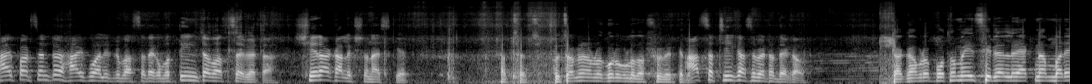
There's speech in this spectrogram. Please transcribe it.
হাই পার্সেন্টের হাই কোয়ালিটির বাচ্চা দেখাবো তিনটা বাচ্চা বেটা সেরা কালেকশন আজকে আচ্ছা আচ্ছা। তো চলেন আমরা গরুগুলো দর্শকদেরকে আচ্ছা ঠিক আছে বেটা দেখাও। কাকা আমরা প্রথমেই সিরিয়ালের এক নম্বরে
